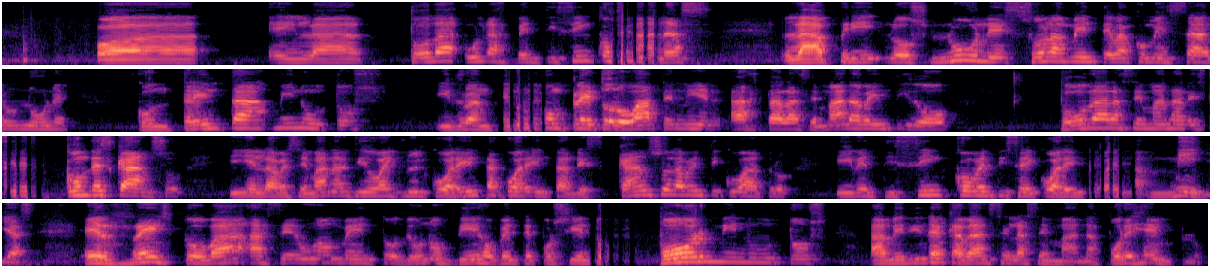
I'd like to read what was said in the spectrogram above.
uh, en la, todas unas 25 semanas, la, los lunes solamente va a comenzar un lunes con 30 minutos y durante el lunes completo lo va a tener hasta la semana 22, toda la semana de, con descanso y en la semana 22 va a incluir 40, 40, descanso en la 24 y 25, 26, 40, 40 millas. El resto va a hacer un aumento de unos 10 o 20% por minutos a medida que avancen las semanas. Por ejemplo,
